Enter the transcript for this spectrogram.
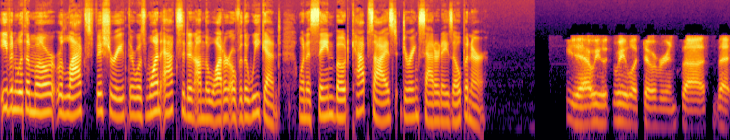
Even with a more relaxed fishery, there was one accident on the water over the weekend when a seine boat capsized during Saturday's opener. Yeah, we we looked over and saw that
